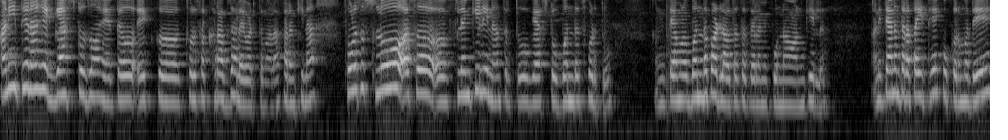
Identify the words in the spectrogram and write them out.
आणि इथे ना हे गॅस स्टो जो आहे तो एक थोडासा खराब झाला आहे वाटतं मला. कारण की ना थोडंसं स्लो असं फ्लेम केली ना तर तो गॅस स्टो बंदच पडतो. आणि त्यामुळं बंद पडला होता तर त्याला मी पुन्हा ऑन केलं. आणि त्यानंतर आता इथे कुकरमध्ये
